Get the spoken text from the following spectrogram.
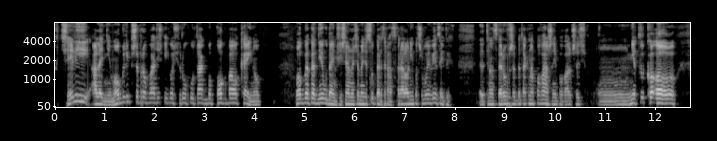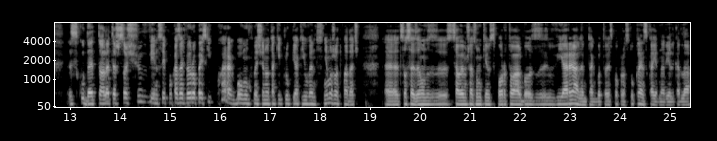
chcieli, ale nie mogli przeprowadzić jakiegoś ruchu, tak, bo Pogba okej, no Pogba pewnie uda im się ściągnąć, to będzie super transfer, ale oni potrzebują więcej tych e, transferów, żeby tak na poważnie powalczyć. Mm, Nie tylko o Scudetto, ale też coś więcej pokazać w europejskich pucharach, bo umówmy się, no taki klub jak Juventus nie może odpadać e, co sezon z, z całym szacunkiem z Porto albo z Villarrealem, tak, bo to jest po prostu klęska jedna wielka dla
